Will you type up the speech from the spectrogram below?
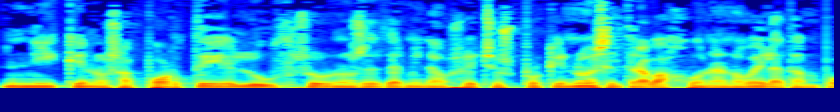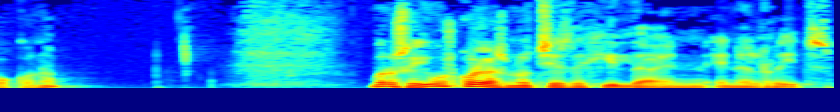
ni que nos aporte luz sobre unos determinados hechos, porque no es el trabajo de una novela tampoco, ¿no? Bueno, seguimos con las noches de Hilda en, el Ritz.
